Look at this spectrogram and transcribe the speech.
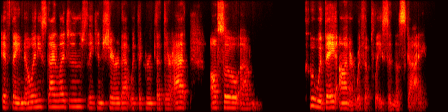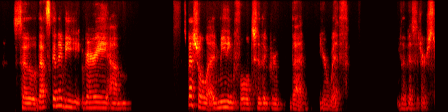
if they know any sky legends, they can share that with the group that they're at. Also, um, who would they honor with a place in the sky? So that's going to be very um, special and meaningful to the group that you're with, the visitors.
